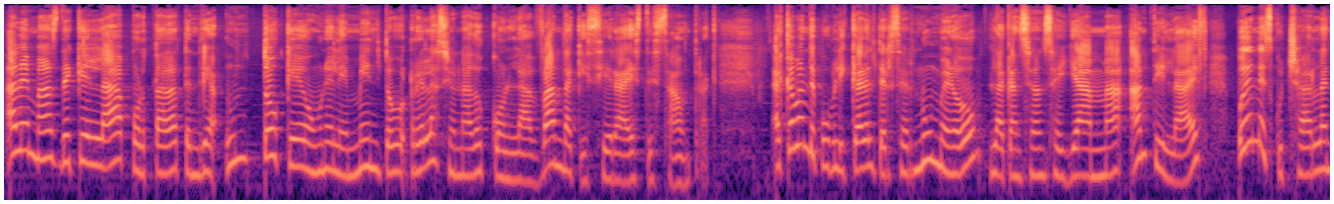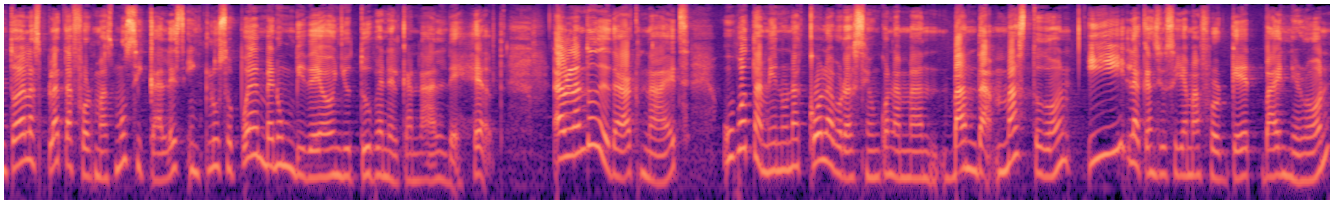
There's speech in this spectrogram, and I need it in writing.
además de que la portada tendría un toque o un elemento relacionado con la banda que hiciera este soundtrack. Acaban de publicar el tercer número, la canción se llama Anti-Life, pueden escucharla en todas las plataformas musicales, incluso pueden ver un video en YouTube en el canal de Health. Hablando de Dark Knights, hubo también una colaboración con la banda Mastodon y la canción se llama Forget by Neuron.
